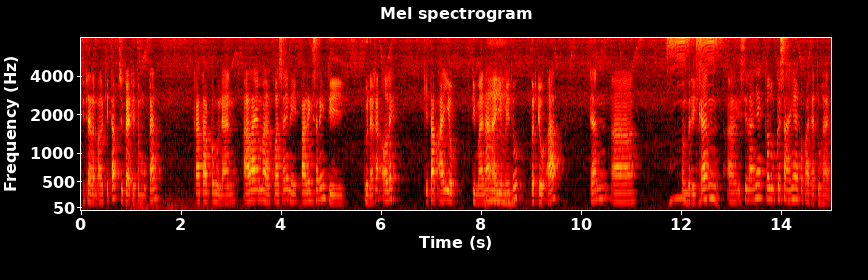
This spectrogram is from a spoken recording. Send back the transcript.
di dalam Alkitab juga ditemukan kata penggunaan Allah yang maha kuasa ini paling sering digunakan oleh kitab Ayub di mana hmm. Ayub itu berdoa dan uh, memberikan uh, istilahnya keluh kesahnya kepada Tuhan.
